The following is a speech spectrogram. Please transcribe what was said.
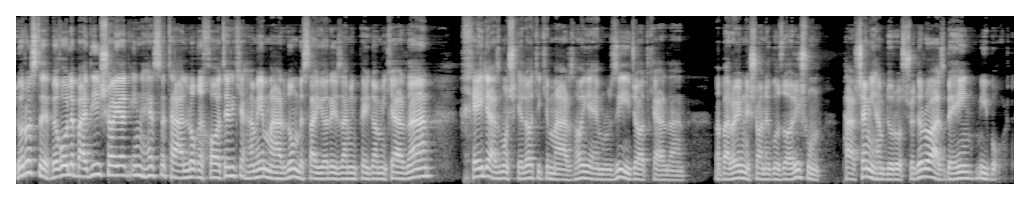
درسته به قول بدی شاید این حس تعلق خاطری که همه مردم به سیاره زمین پیدا می‌کردن خیلی از مشکلاتی که مرزهای امروزی ایجاد کردند و برای نشانه گذاریشون پرچمی هم درست شده رو از بین می برد.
